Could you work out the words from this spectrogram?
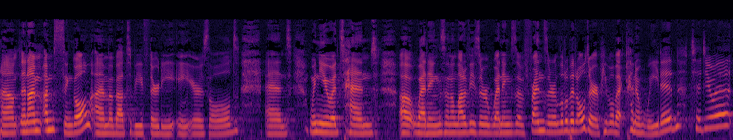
Um, and I'm, I'm single. I'm about to be 38 years old. And when you attend uh, weddings, and a lot of these are weddings of friends that are a little bit older, people that kind of waited to do it.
